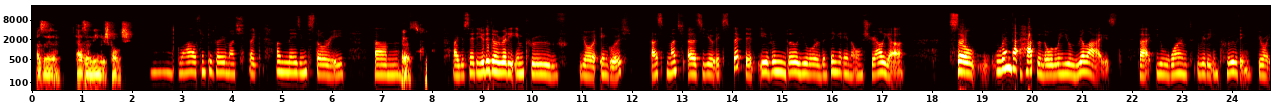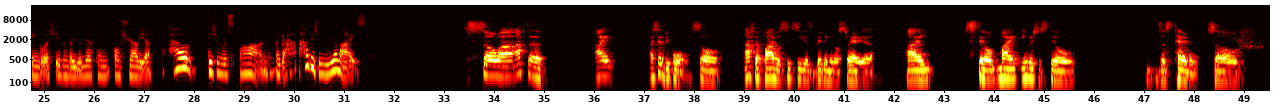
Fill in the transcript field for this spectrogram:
as a as an English coach. Mm, wow, thank you very much. Like amazing story. Um, yes. Uh, you said you didn't really improve your English as much as you expected, even though you were living in Australia. So when that happened, or when you realized that you weren't really improving your English, even though you lived in Australia, how did you respond? Like, how did you realize? So uh, after I I said it before. So after five or six years living in Australia, I still my English is still just terrible. So,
